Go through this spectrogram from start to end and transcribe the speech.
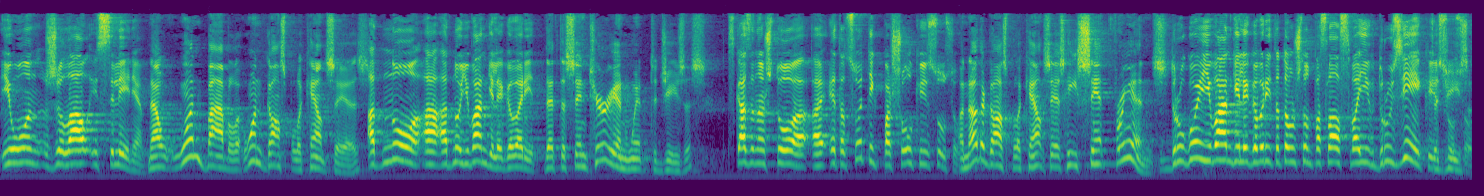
и он желал исцеления. Now, one Bible, one gospel account says Одно, а, одно Евангелие говорит, that the centurion went to Jesus. сказано, что а, этот сотник пошел к Иисусу. Другое Евангелие говорит о том, что он послал своих друзей к Иисусу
